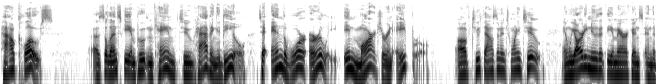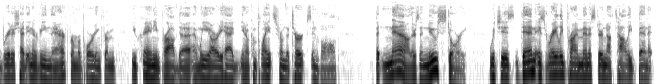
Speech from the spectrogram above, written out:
how close uh, Zelensky and Putin came to having a deal to end the war early in March or in April of 2022. And we already knew that the Americans and the British had intervened there from reporting from Ukrainian Pravda, and we already had, you know, complaints from the Turks involved. But now there's a new story, which is then Israeli Prime Minister Naftali Bennett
